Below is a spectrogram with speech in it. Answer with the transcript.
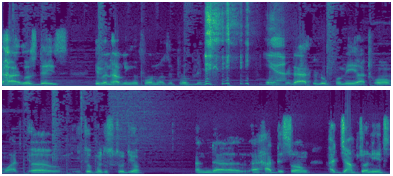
Uh, those days, even having a phone was a problem. yeah. The guy had to look for me at home. What uh, he took me to studio, and uh, I had the song. I jumped on it.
